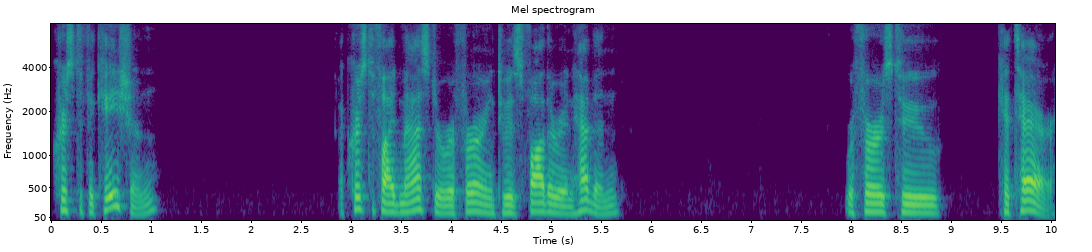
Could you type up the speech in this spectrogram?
Christification, a Christified master referring to his Father in heaven refers to Keter,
